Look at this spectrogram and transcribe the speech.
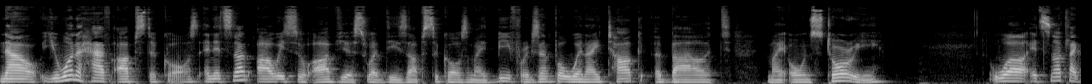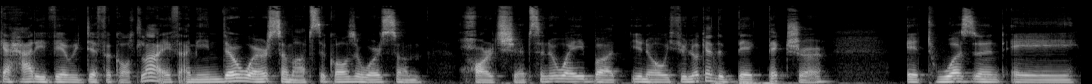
Now, you want to have obstacles, and it's not always so obvious what these obstacles might be. For example, when I talk about my own story, well, it's not like I had a very difficult life. I mean, there were some obstacles, there were some hardships in a way, but you know, if you look at the big picture, it wasn't a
